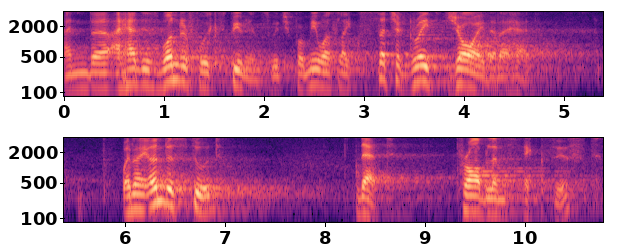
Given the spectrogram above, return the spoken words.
And uh, I had this wonderful experience, which for me was like such a great joy that I had. When I understood that problems exist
